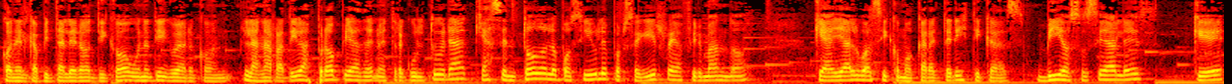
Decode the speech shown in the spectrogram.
con el capital erótico. Uno tiene que ver con las narrativas propias de nuestra cultura que hacen todo lo posible por seguir reafirmando que hay algo así como características biosociales que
